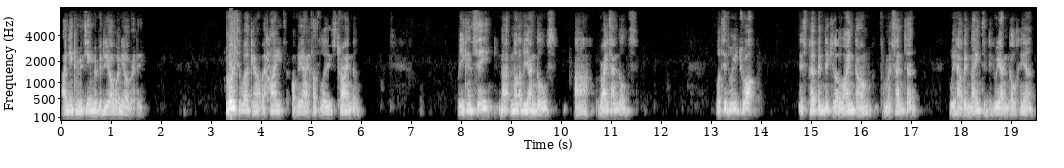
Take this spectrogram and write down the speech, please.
And you can resume the video when you're ready. I'm going to work out the height of the isosceles triangle. But you can see that none of the angles are right angles. But if we drop this perpendicular line down from the center, we have a 90 degree angle here,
